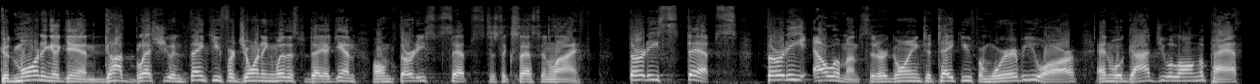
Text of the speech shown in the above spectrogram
Good morning again. God bless you and thank you for joining with us today again on 30 steps to success in life. 30 steps, 30 elements that are going to take you from wherever you are and will guide you along a path,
